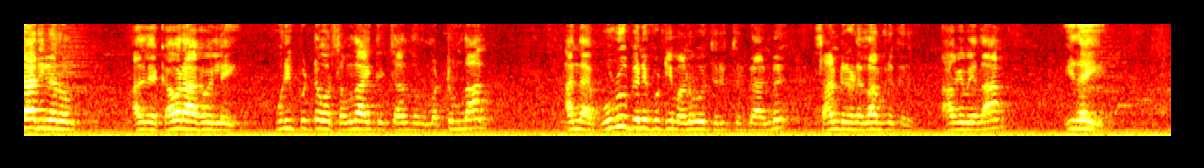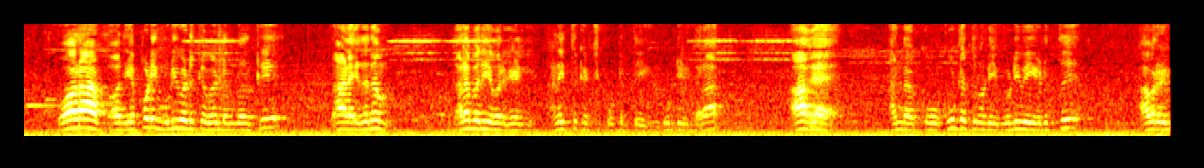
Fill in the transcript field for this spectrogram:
ஜாதியினரும் அதில் கவர் ஆகவில்லை. குறிப்பிட்ட ஒரு சமுதாயத்தை சார்ந்தவர் மட்டும்தான் அந்த முழு பெனிஃபிட்டையும் அனுபவித்திருக்கிறார் என்று சான்றுகள் எல்லாம் இருக்கிறது. ஆகவே தான் இதை போரா அது எப்படி முடிவெடுக்க வேண்டும் என்பதற்கு நாளை தினம் தளபதி அவர்கள் அனைத்து கட்சி கூட்டத்தை கூட்டியிருக்கிறார். ஆக அந்த கூ- கூட்டத்தினுடைய முடிவை எடுத்து அவர்கள்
